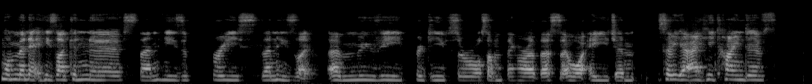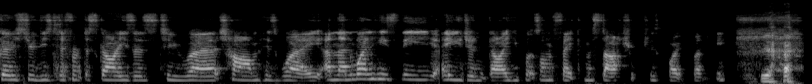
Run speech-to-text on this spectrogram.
One minute he's like a nurse, then he's a priest, then he's like a movie producer or something or other, so or agent. So yeah, he kind of goes through these different disguises to uh, charm his way. And then when he's the agent guy, he puts on a fake mustache, which is quite funny. Yeah.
